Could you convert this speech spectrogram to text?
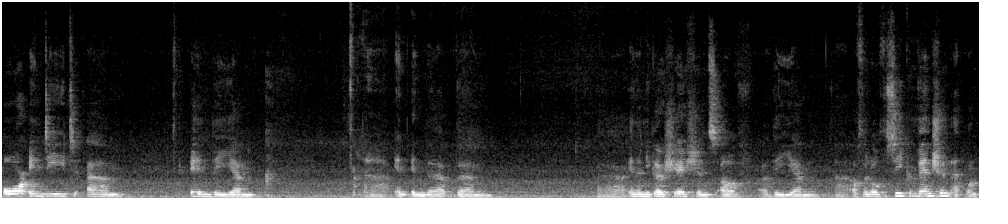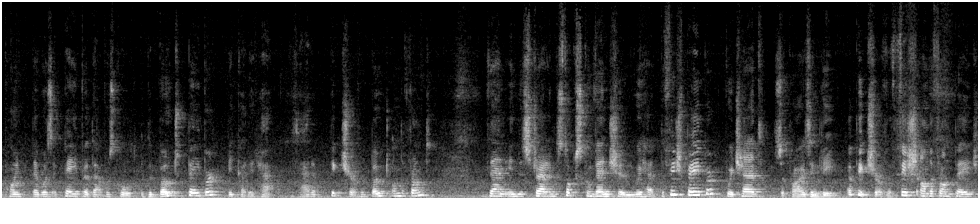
or indeed um, in the um, uh, in, in the, the um, uh, in the negotiations of the um, uh, of the Law of the Sea Convention. At one point, there was a paper that was called the boat paper because it had it had a picture of a boat on the front. Then in the Straddling Stocks Convention, we had the fish paper, which had surprisingly a picture of a fish on the front page.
